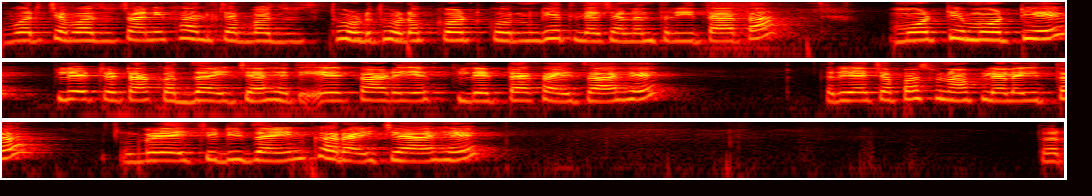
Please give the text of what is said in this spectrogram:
वरच्या बाजूचं आणि खालच्या बाजूचं थोडं थोडं कट करून घेतल्याच्यानंतर इथं आता मोठे मोठे प्लेट टाकत जायचे आहेत. एक आड एक प्लेट टाकायचं आहे. तर याच्यापासून आपल्याला इथं गळ्याची डिझाईन करायची आहे. तर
